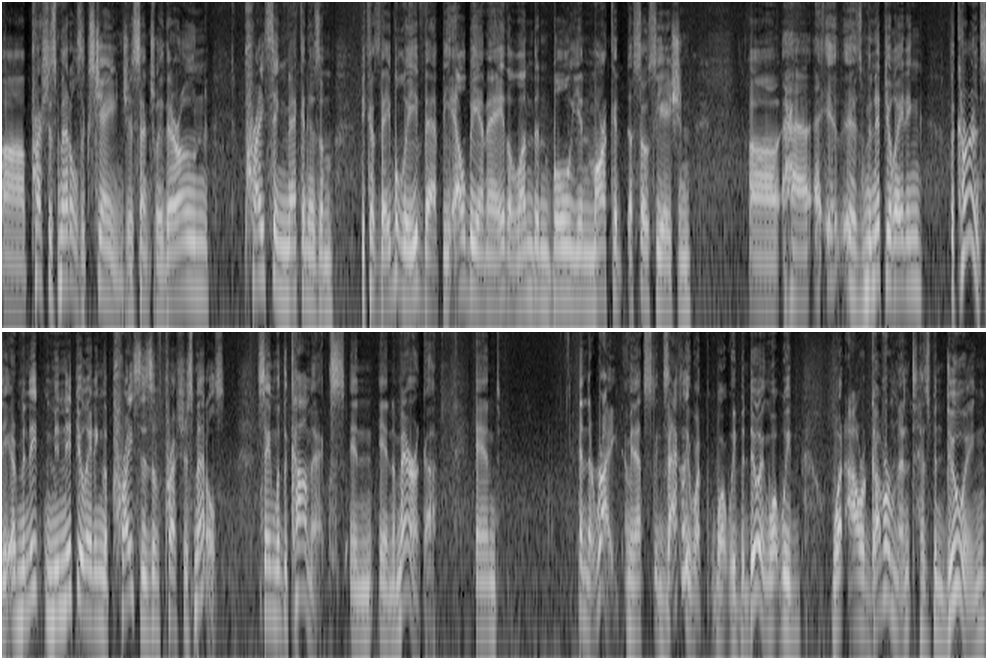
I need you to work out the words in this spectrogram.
uh, precious metals exchange, essentially, their own pricing mechanism, because they believe that the LBMA, the London Bullion Market Association, uh, ha- is manipulating the currency or mani- manipulating the prices of precious metals. Same with the COMEX in, in America. And and they're right. I mean, that's exactly what, what we've been doing. What we what our government has been doing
